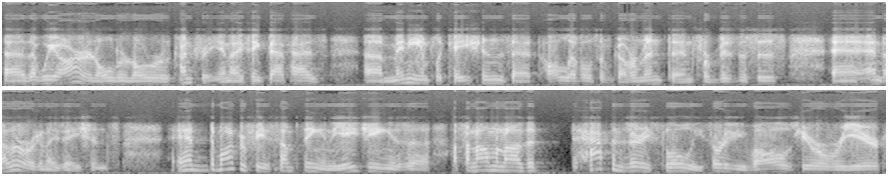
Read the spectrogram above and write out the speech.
uh, that we are an older and older country, and I think that has uh, many implications at all levels of government and for businesses and, and other organizations. And demography is something, and the aging is a, a phenomenon that happens very slowly, sort of evolves year over year.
